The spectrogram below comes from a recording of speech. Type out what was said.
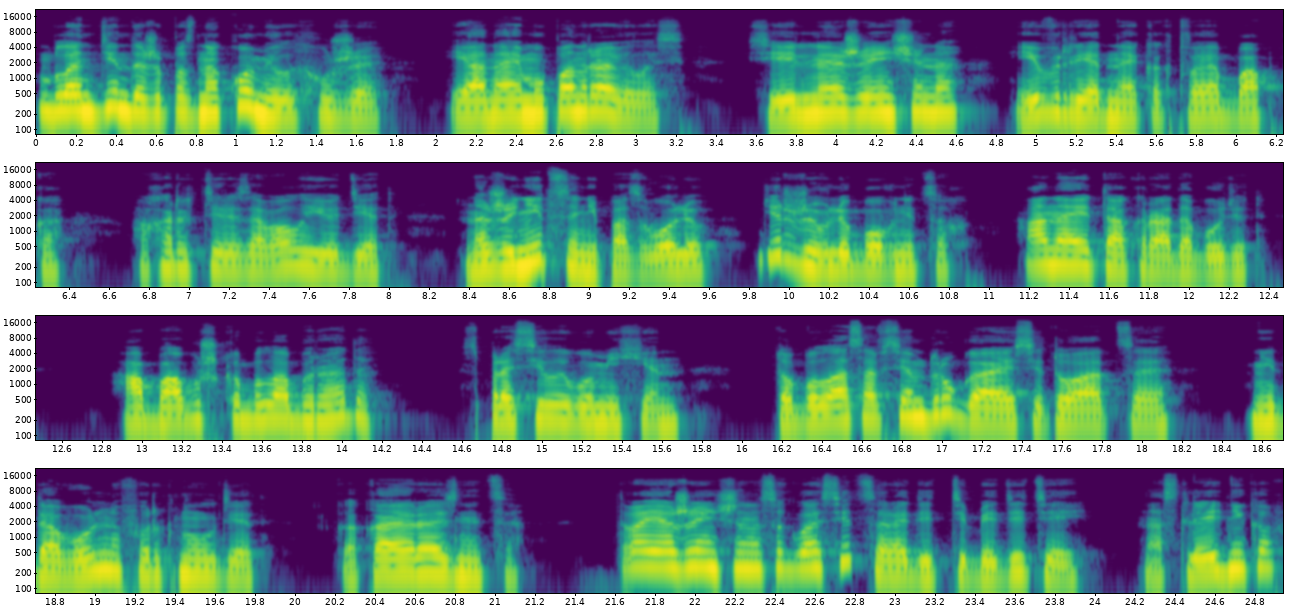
Блондин даже познакомил их уже, и она ему понравилась. Сильная женщина и вредная, как твоя бабка, охарактеризовал ее дед. Но жениться не позволю. Держи в любовницах. Она и так рада будет. А бабушка была бы рада? спросил его Михен. То была совсем другая ситуация, недовольно фыркнул дед. Какая разница? Твоя женщина согласится родить тебе детей, наследников?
